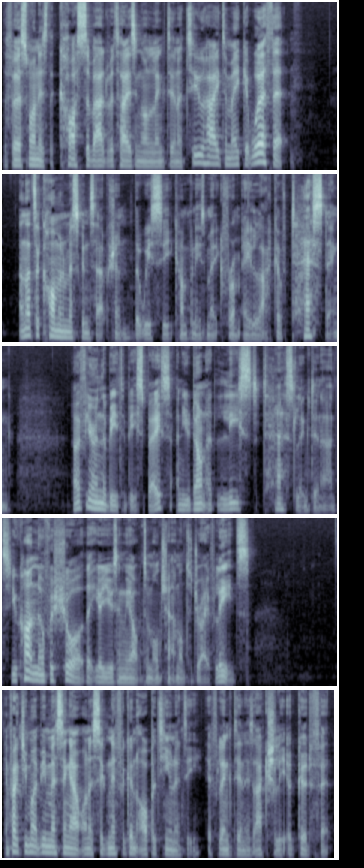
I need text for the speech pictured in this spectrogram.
The first one is the costs of advertising on LinkedIn are too high to make it worth it. And that's a common misconception that we see companies make from a lack of testing now, if you're in the B2B space and you don't at least test LinkedIn ads, you can't know for sure that you're using the optimal channel to drive leads. In fact, you might be missing out on a significant opportunity if LinkedIn is actually a good fit,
